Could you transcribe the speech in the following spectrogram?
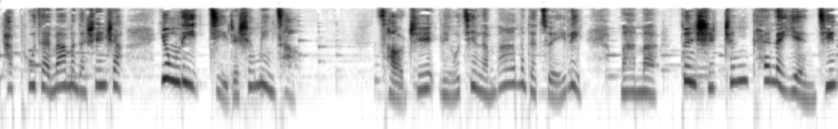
他扑在妈妈的身上，用力挤着生命草，草汁流进了妈妈的嘴里。妈妈顿时睁开了眼睛，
